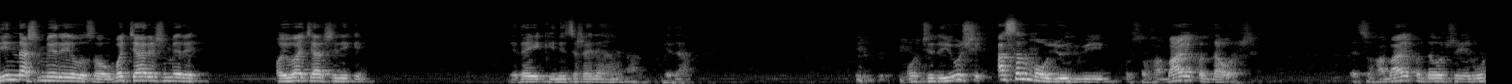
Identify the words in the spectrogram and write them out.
دین نشمره او سو بچار شمره او واچار شریکه بدا یقیني څه شی ده بدا او چې د یو شي اصل موجود وي په صحابه په دور شي صحابه په دور شي نور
